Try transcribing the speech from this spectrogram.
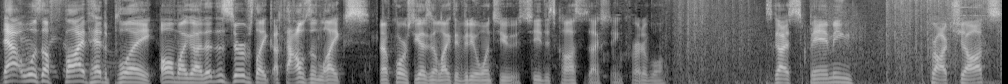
That was a five head play. Oh my god, that deserves like a thousand likes. And of course, you guys gonna like the video once you see this class is actually incredible. This guy's spamming crotch shots.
